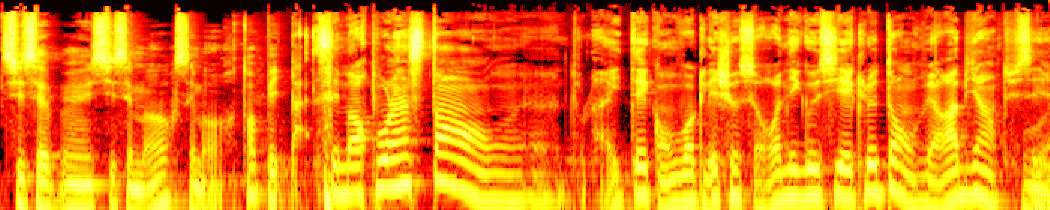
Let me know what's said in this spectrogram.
si c'est euh, si c'est mort, c'est mort. Tant pis. Bah, c'est mort pour l'instant. Euh, Dans la high-tech, on voit que les choses se renégocient avec le temps. On verra bien. Tu sais, Oui.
